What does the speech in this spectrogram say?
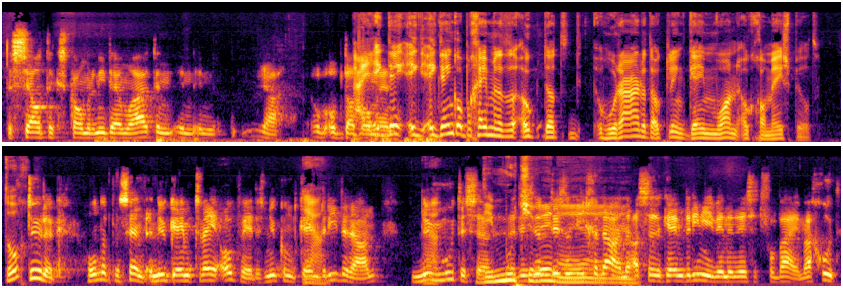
de Celtics komen er niet helemaal uit in, in, in, ja, op, op dat Ja, moment. ik, denk, ik, ik denk op een gegeven moment dat, het ook, dat, hoe raar dat ook klinkt, Game 1 ook gewoon meespeelt. Toch? Tuurlijk, 100%. En nu game 2 ook weer. Dus nu komt game Ja. 3 eraan. Nu Ja. moeten ze. Die moet het is, je het is nog winnen, niet ja, gedaan. ja, ja. Als ze game 3 niet winnen, dan is het voorbij. Maar goed.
